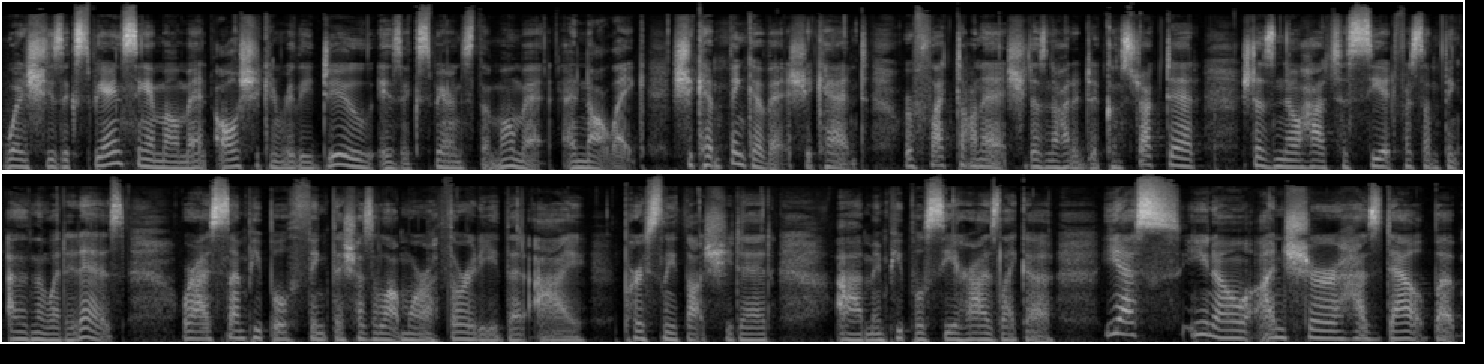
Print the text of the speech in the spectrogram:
when she's experiencing a moment, all she can really do is experience the moment and not like she can't think of it. She can't reflect on it. She doesn't know how to deconstruct it. She doesn't know how to see it for something other than what it is. Whereas some people think that she has a lot more authority that I personally thought she did. Um, and people see her as like a, yes, you know, unsure, has doubt, but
